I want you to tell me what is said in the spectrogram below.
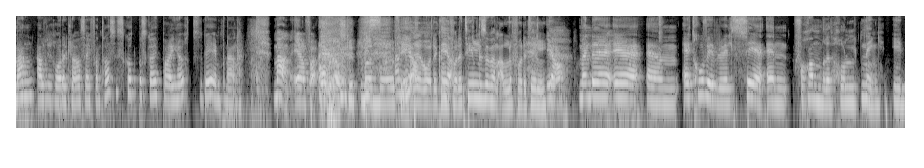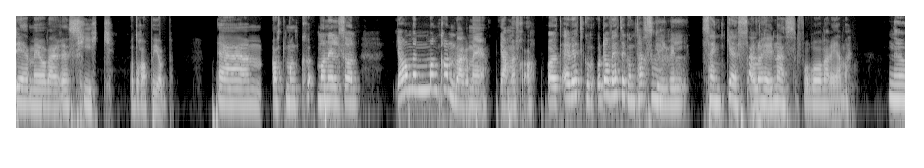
Men Aldri Eldrerådet klarer seg fantastisk godt på Skype, har jeg hørt, så det er imponerende. Men iallfall Overrasket, men eh, fint. Ja. Eldrerådet kan Ja. få det til, så kan alle få det til. Ja, men det er um, Jeg tror vi vil se en forandret holdning i det med å være syk og dra på jobb. Um, at man, man er litt sånn Ja, men man kan være med hjemmefra. Og, at jeg vet ikke, om- og da vet jeg ikke om terskelen vil senkes eller høynes for å være hjemme. Ja.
